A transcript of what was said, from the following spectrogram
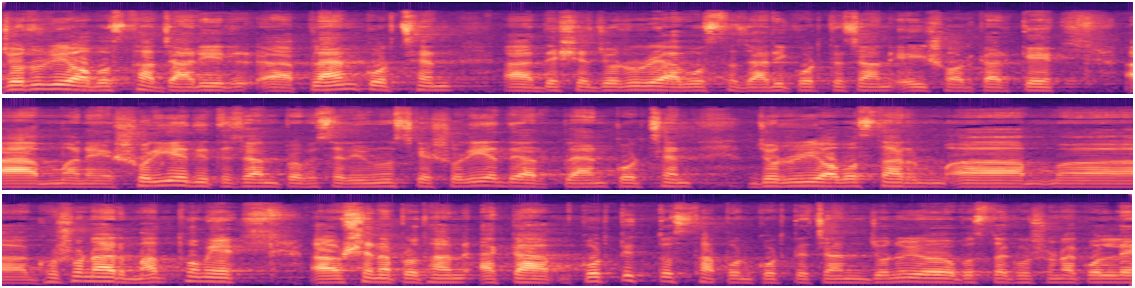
জরুরি অবস্থা জারির প্ল্যান করছেন। দেশে জরুরি অবস্থা জারি করতে চান, এই সরকারকে মানে সরিয়ে দিতে চান, প্রফেসর ইউনুসকে সরিয়ে দেওয়ার প্ল্যান করছেন। জরুরি অবস্থার ঘোষণার মাধ্যমে সেনাপ্রধান একটা কর্তৃত্ব স্থাপন করতে চান। জরুরি অবস্থা ঘোষণা করলে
